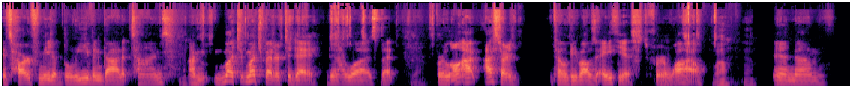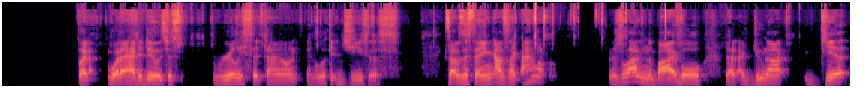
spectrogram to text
it's hard for me to believe in God at times. I'm much much better today than I was, but Yeah. for a long, I, I started telling people I was an atheist for a while, Wow. Yeah. and um, but what I had to do is just really sit down and look at Jesus, because that was the thing. I was like, I don't. There's a lot in the Bible that I do not get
